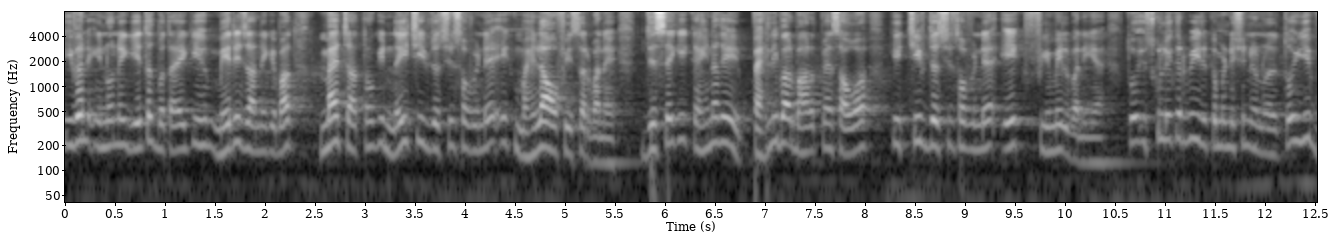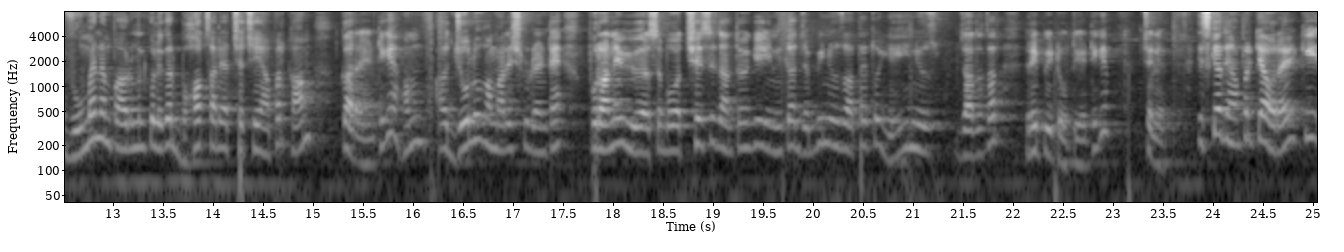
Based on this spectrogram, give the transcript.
इवन इन्होंने ये तक बताया कि मेरे जाने के बाद मैं चाहता हूँ कि नई चीफ जस्टिस ऑफ़ इंडिया एक महिला ऑफिसर बने, जिससे कि कहीं ना कहीं पहली बार भारत में ऐसा हुआ कि चीफ जस्टिस ऑफ़ इंडिया एक फीमेल बनी है। तो इसको लेकर भी रिकमेंडेशन इन्होंने तो ये वुमेन एम्पावरमेंट को लेकर बहुत सारे अच्छे अच्छे यहाँ पर काम कर रहे हैं, ठीक है? हम, जो लोग हमारे स्टूडेंट हैं, पुराने व्यूअर्स है, वो अच्छे से जानते हैं कि इनका जब भी न्यूज़ आता है तो यही न्यूज़ ज़्यादातर रिपीट होती है, ठीक है? चलिए, इसके बाद यहाँ पर क्या हो रहा है कि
